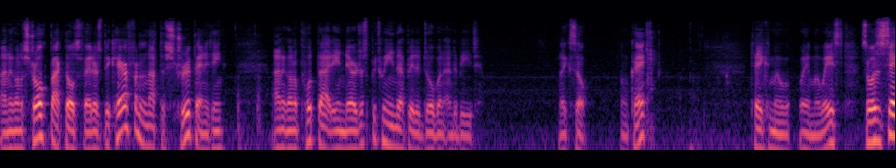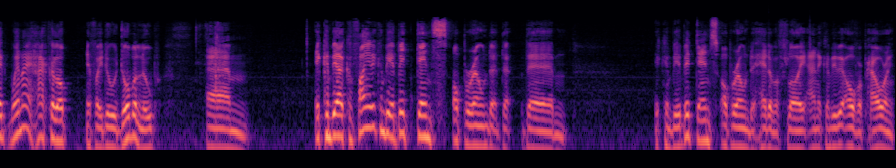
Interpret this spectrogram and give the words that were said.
and I'm going to stroke back those feathers. Be careful not to strip anything. And I'm going to put that in there just between that bit of dubbin and the bead. Like so. Okay? Taking away my waste. So as I said, when I hackle up, if I do a double loop, um, it can be, I can find it can be a bit dense up around the, the, the um, it can be a bit dense up around the head of a fly and it can be a bit overpowering.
